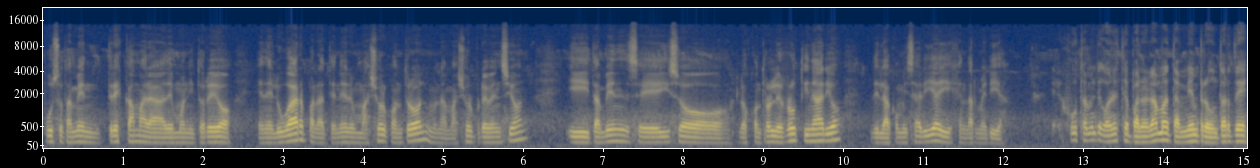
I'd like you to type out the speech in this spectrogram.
puso también tres cámaras de monitoreo en el lugar para tener un mayor control, una mayor prevención y también se hizo los controles rutinarios de la comisaría y gendarmería justamente con este panorama también preguntarte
